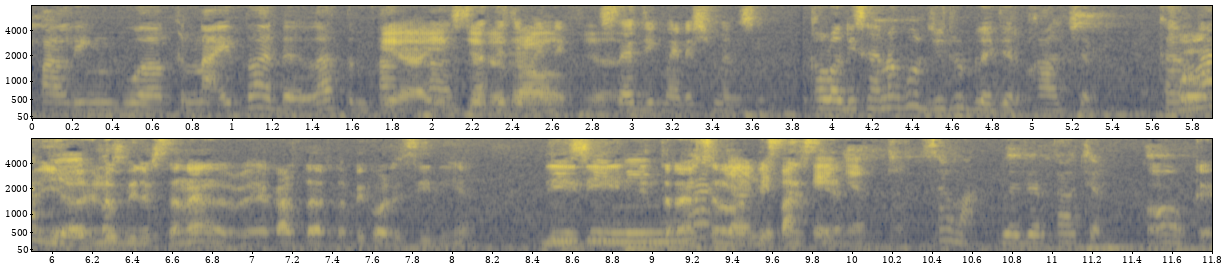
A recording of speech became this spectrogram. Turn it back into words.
paling gue kena itu adalah tentang Iya, uh, in strategic, general, mana- ya. strategic management sih. Kalau di sana gue jujur belajar culture karena oh, dia iya, lu itu di sana nggak belajar Carter tapi kalau di sini ya Di di, di, sininya international yang dipakainya businessnya sama belajar culture. oh, oke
